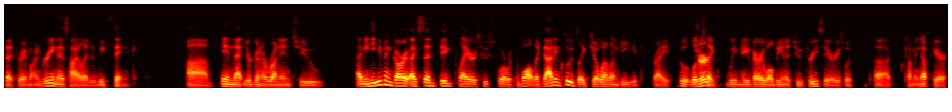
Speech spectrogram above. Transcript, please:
that Draymond Green has highlighted. We think um, in that you're going to run into. I mean, he even guard. I said big players who score with the ball. Like that includes like Joel Embiid, right? Who it looks sure. like we may very well be in a two-three series with uh, coming up here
